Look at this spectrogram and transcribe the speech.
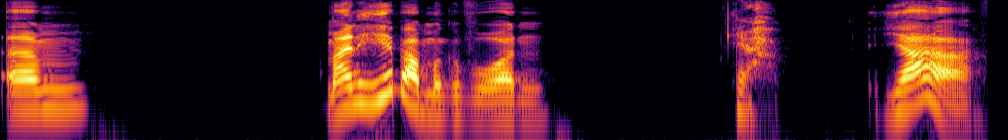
ähm, meine Hebamme geworden. Ja. Ja.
